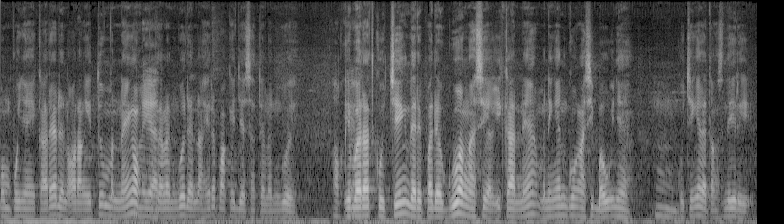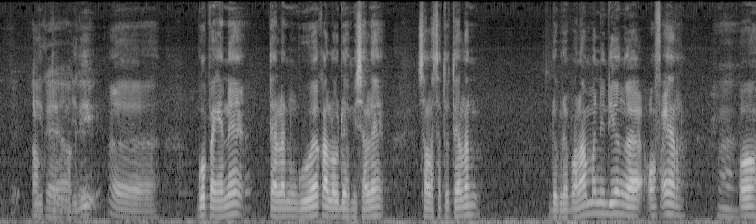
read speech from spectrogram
mempunyai karya dan orang itu menengok Melihat. talent gue dan akhirnya pakai jasa talent gue. Oke. Ibarat kucing daripada gua ngasih ikannya, mendingan gua ngasih baunya. Hmm. Kucingnya datang sendiri. Oke, gitu. oke. Jadi eh gue pengennya talent gua kalau udah misalnya salah satu talent udah berapa lama nih dia nggak off air. Nah. Oh,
